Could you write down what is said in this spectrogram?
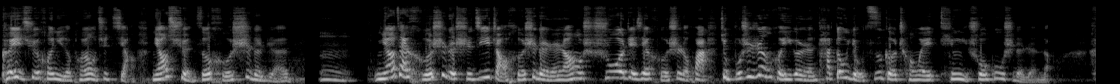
可以去和你的朋友去讲，你要选择合适的人。嗯你要在合适的时机找合适的人，然后说这些合适的话，就不是任何一个人他都有资格成为听你说故事的人的。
